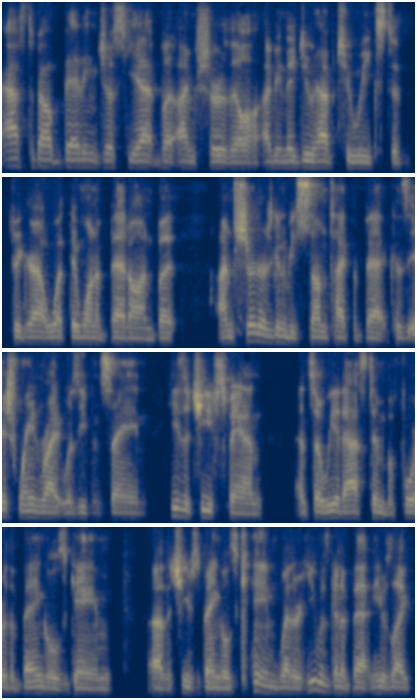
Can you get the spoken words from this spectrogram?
asked about betting just yet, but I'm sure they'll. I mean, they do have two weeks to figure out what they want to bet on, but I'm sure there's going to be some type of bet because Ish Wainwright was even saying he's a Chiefs fan. And so we had asked him before the Bengals game, uh, the Chiefs Bengals game, whether he was going to bet. And he was like,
